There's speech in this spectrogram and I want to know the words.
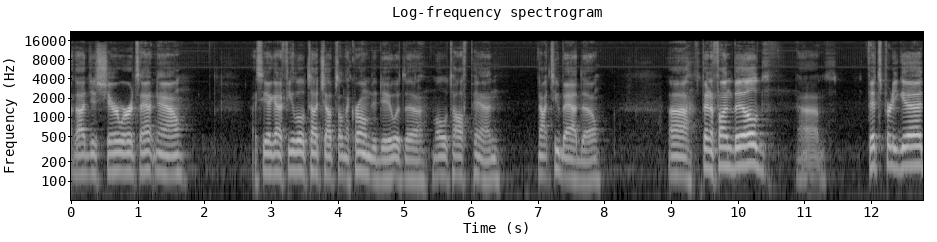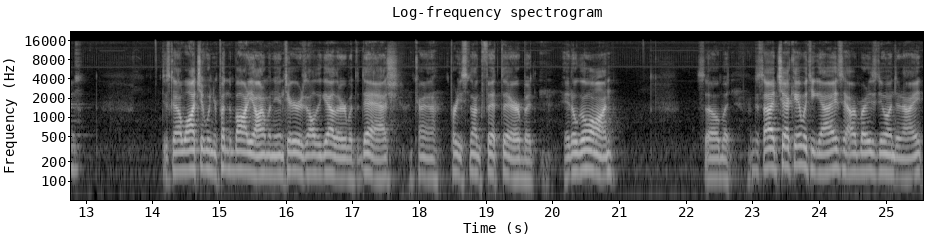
I thought I'd just share where it's at now. I see I got a few little touch-ups on the chrome to do with the Molotow pen. Not too bad though. Uh, it's been a fun build. Um, fits pretty good. Just gotta watch it when you're putting the body on when the interior is all together with the dash. Kind of pretty snug fit there, but it'll go on. So, but I decided to check in with you guys, how everybody's doing tonight.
